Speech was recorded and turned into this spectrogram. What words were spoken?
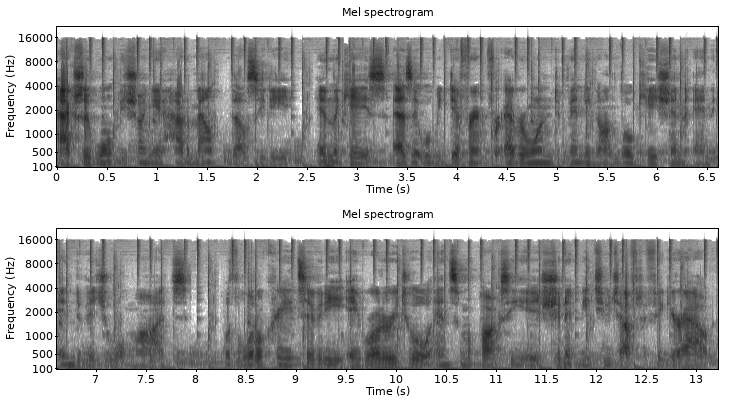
I actually won't be showing you how to mount the LCD in the case as it will be different for everyone depending on location and individual mods. With a little creativity, a rotary tool, and some epoxy, it shouldn't be too tough to figure out.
